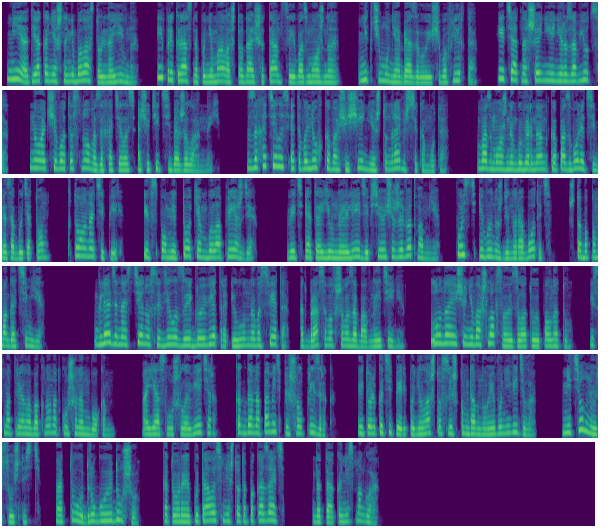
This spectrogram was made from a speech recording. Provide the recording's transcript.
Нет, я, конечно, не была столь наивна и прекрасно понимала, что дальше танцы и, возможно, ни к чему не обязывающего флирта, эти отношения не разовьются, но от чего-то снова захотелось ощутить себя желанной. Захотелось этого легкого ощущения, что нравишься кому-то. Возможно, гувернантка позволит себе забыть о том, кто она теперь, и вспомнит то, кем была прежде. Ведь эта юная леди все еще живет во мне, пусть и вынуждена работать, чтобы помогать семье. Глядя на стену, следила за игрой ветра и лунного света, отбрасывавшего забавные тени. Луна еще не вошла в свою золотую полноту и смотрела в окно над кушаным боком. А я слушала ветер, когда на память пришел призрак, и только теперь поняла, что слишком давно его не видела. Не темную сущность, а ту, другую душу, которая пыталась мне что-то показать, да так и не смогла.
